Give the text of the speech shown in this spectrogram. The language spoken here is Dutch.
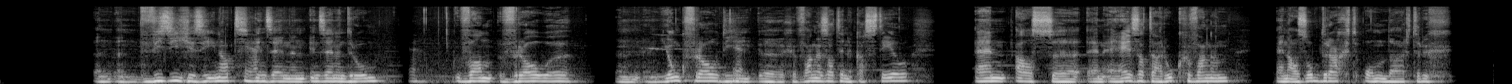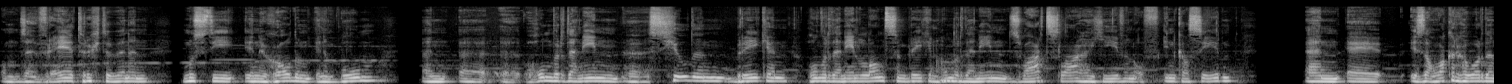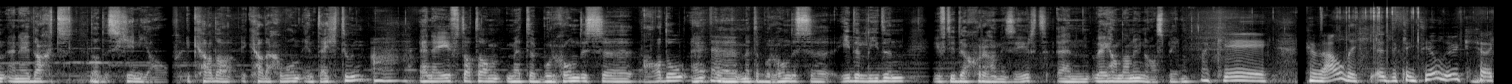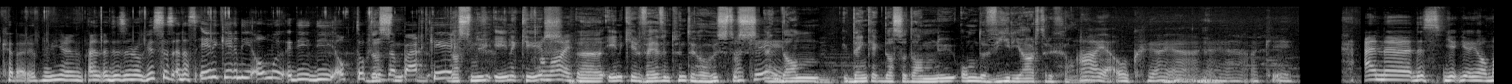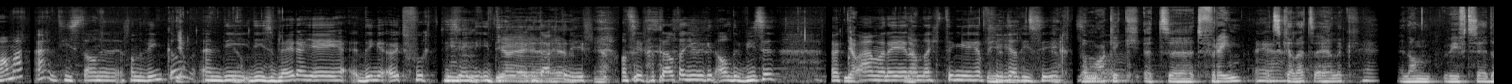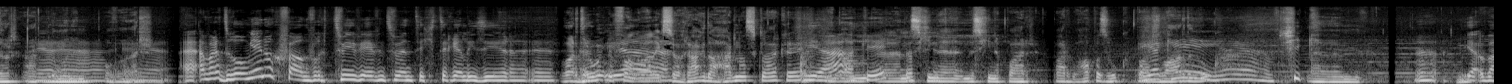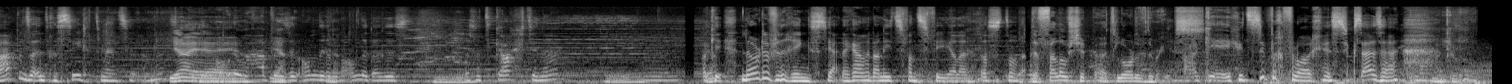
een, een visie gezien had ja. in, zijn, in zijn droom ja. van vrouwen, een, een jonkvrouw die uh, gevangen zat in een kasteel. En, als, uh, en, en hij zat daar ook gevangen. En als opdracht om daar terug om zijn vrijheid terug te winnen, moest hij in een gouden, in een boom, een, uh, uh, 101 uh, schilden breken, 101 lansen breken, 101 zwaardslagen geven of incasseren. En hij is dan wakker geworden en hij dacht, dat is geniaal. Ik ga dat, ik ga dat gewoon in het echt doen. Ah. En hij heeft dat dan met de Bourgondische adel, hè, ja. uh, met de Bourgondische edellieden, heeft hij dat georganiseerd. En wij gaan dat nu naspelen. Oké, okay. geweldig. Dat klinkt heel leuk. Ik ga daar nu hier... En het is in augustus. En dat is ene keer die, om, die, die optocht, dat is een paar keer? Dat is nu ene keer. Uh, keer 25 augustus. Okay. En dan denk ik dat ze dan nu om de vier jaar terug gaan. Ah ja, ook. Ja, ja, ja. ja, ja. oké. Okay. En uh, dus jouw mama, hè, die is dan uh, van de winkel ja. en die, ja. die is blij dat jij dingen uitvoert die zijn ideeën ja, en gedachten heeft. Want ze heeft verteld dat jullie in al de biezen uh, kwamen, dat jij dan echt dingen hebt gerealiseerd. Dan maak ik het, het frame, het skelet eigenlijk. En dan weeft zij daar haar bloemen in. Of haar. En waar droom jij nog van voor 225 te realiseren? waar droom ik nog van? Wel, ik zou graag dat harnas klaar krijgen. Ja, en dan, okay. misschien, misschien een paar, paar wapens ook, een paar zwaarden okay. ook. Ja, ja, chic. Um, ja. ja, wapens, dat interesseert mensen. Hè? Ja, ja, ja, oude ja. wapens ja. in andere landen, dat is, dat is het krachten. Hè? Oké, okay, Lord of the Rings, ja, daar gaan we dan iets van spelen. Dat is toch... The Fellowship uit Lord of the Rings. Oké, okay, goed, super Floor. Succes hè. Dank je wel.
